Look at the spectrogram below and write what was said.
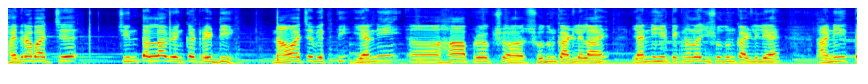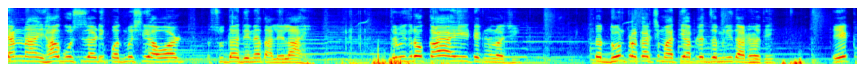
हैदराबादचे चिंतल्ला व्यंकट रेड्डी नावाचे व्यक्ती यांनी हा प्रयोग शो शोधून काढलेला आहे. यांनी ही टेक्नॉलॉजी शोधून काढलेली आहे. आणि त्यांना ह्या गोष्टीसाठी पद्मश्री अवॉर्डसुद्धा देण्यात आलेला आहे. तर मित्र काय आहे ही टेक्नॉलॉजी तर दोन प्रकारची माती आपल्या जमिनीत आढळते. एक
